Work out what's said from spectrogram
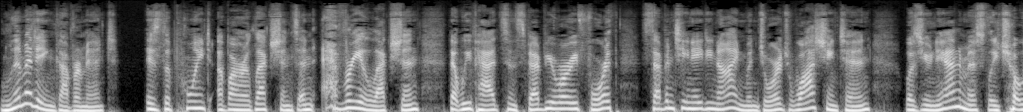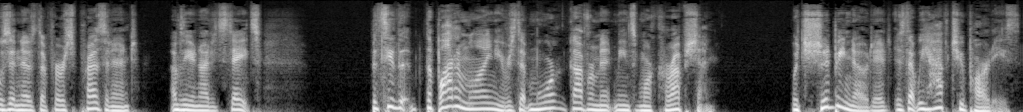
limiting government is the point of our elections and every election that we've had since February 4th, 1789, when George Washington was unanimously chosen as the first president of the United States. But see, the, the bottom line here is that more government means more corruption. What should be noted is that we have two parties.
